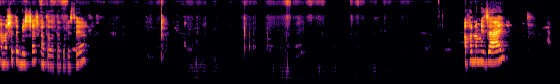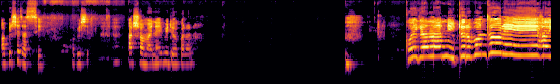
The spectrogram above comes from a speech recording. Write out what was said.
আমার সাথে বিশ্বাসঘাতকতা করেছে। এখন আমি যাই, অফিসে যাচ্ছি। অফিসে আর সময় নেই ভিডিও করার। কই গেল নিঠুর বন্ধু রে, হাই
